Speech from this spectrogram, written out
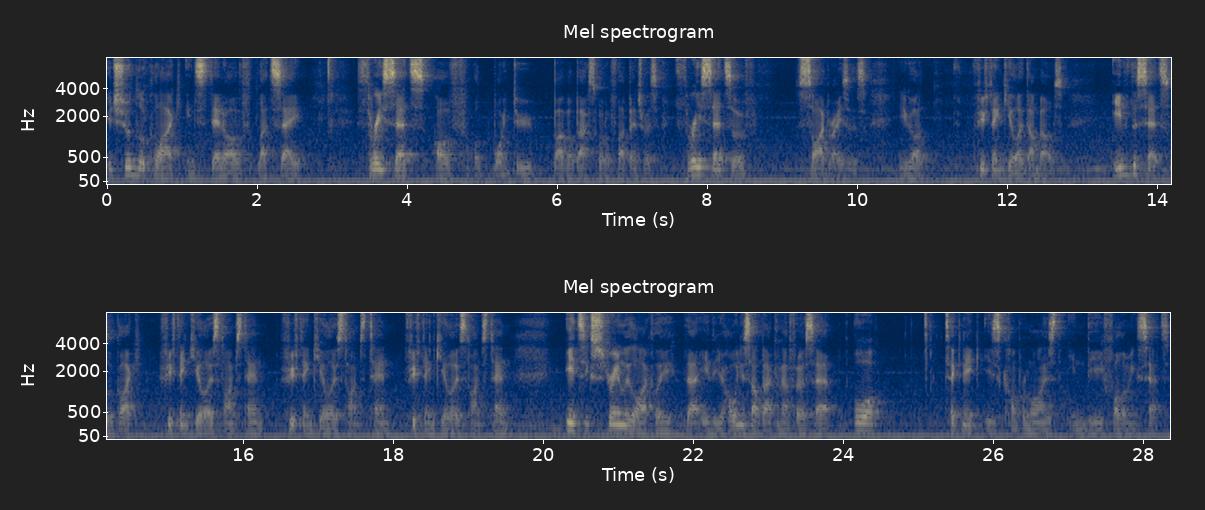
it should look like instead of, let's say, three sets of, I won't do barbell back squat or flat bench press, three sets of side raises. You got 15 kilo dumbbells. If the sets look like 15 kilos times 10, 15 kilos times 10, 15 kilos times 10, it's extremely likely that either you're holding yourself back in that first set or technique is compromised in the following sets.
